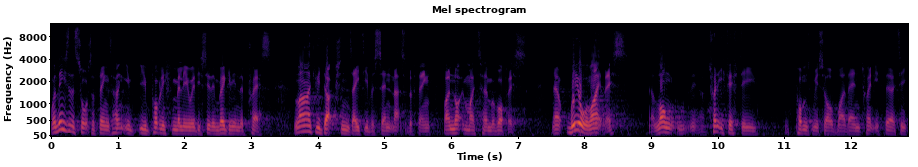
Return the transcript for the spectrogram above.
Well, these are the sorts of things I think you, you're probably familiar with. You see them regularly in the press. Large reductions, 80%, that sort of thing, but not in my term of office. Now, we all like this. Long, you know, 2050, the problems can be solved by then, 2030. It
